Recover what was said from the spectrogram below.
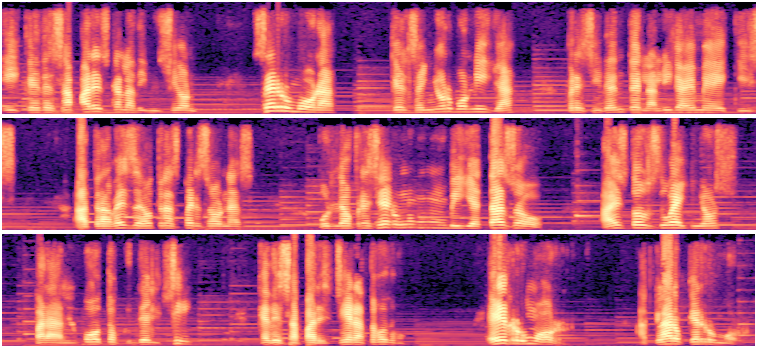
y que desaparezca la división. Se rumora que el señor Bonilla, presidente de la Liga MX, a través de otras personas, pues le ofrecieron un billetazo a estos dueños para el voto del sí, que desapareciera todo. Es rumor, aclaro que es rumor.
